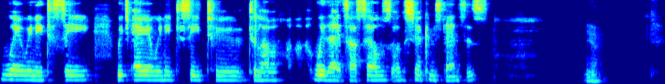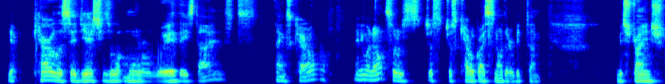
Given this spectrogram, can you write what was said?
where we need to see, which area we need to see to to love, whether it's ourselves or the circumstances. Yeah. Yeah. Carol has said yes, she's a lot more aware these days. Thanks, Carol. Anyone else, or is just just Carol Grace and I are a bit um a bit strange?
